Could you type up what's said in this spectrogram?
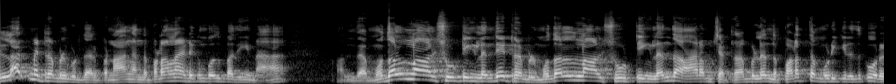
எல்லாருக்குமே ட்ரபிள் கொடுத்தாரு. இப்போ நாங்கள் அந்த படம்லாம் எடுக்கும்போது பார்த்தீங்கன்னா அந்த முதல் நாள் ஷூட்டிங்லேருந்தே ட்ரபிள் முதல் நாள் ஷூட்டிங்லேருந்து ஆரம்பித்த ட்ரபிள் அந்த படத்தை முடிக்கிறதுக்கு ஒரு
